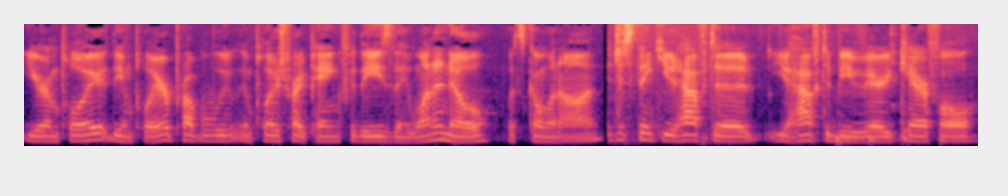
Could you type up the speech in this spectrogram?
your employer the employer probably the employer's probably paying for these. They want to know what's going on. I just think you'd have to you have to be very careful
